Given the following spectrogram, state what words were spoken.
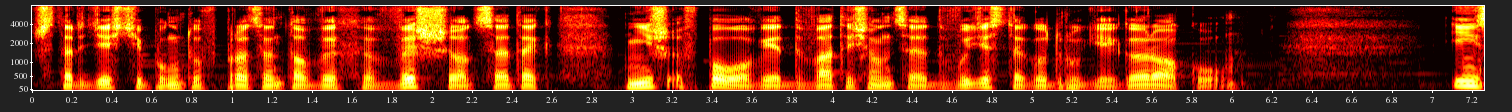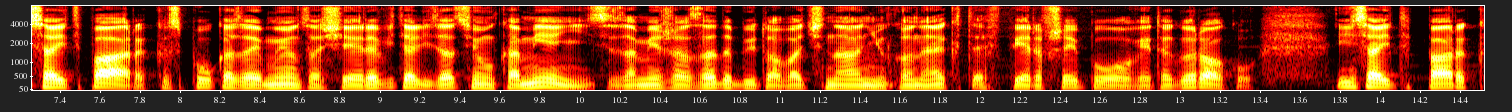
40 punktów procentowych wyższy odsetek niż w połowie 2022 roku. Inside Park, spółka zajmująca się rewitalizacją kamienic, zamierza zadebiutować na New Connect w pierwszej połowie tego roku. Inside Park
